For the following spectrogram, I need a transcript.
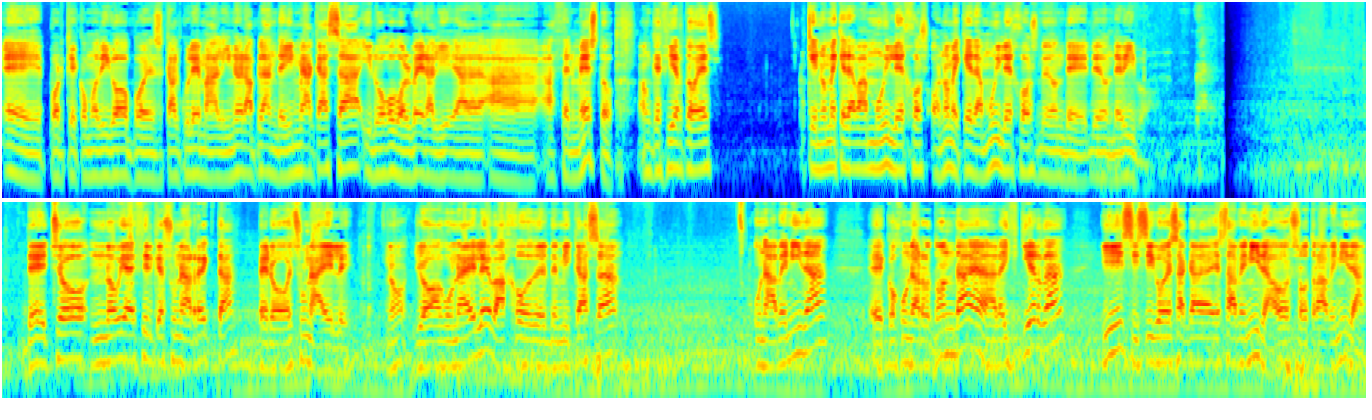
eh, porque como digo, pues calculé mal y no era plan de irme a casa y luego volver a, hacerme esto. Aunque cierto es que no me quedaba muy lejos o no me queda muy lejos de donde, de donde vivo. De hecho, no voy a decir que es una recta, pero es una L, ¿no? Yo hago una L, bajo desde mi casa una avenida, eh, cojo una rotonda a la izquierda y si sigo esa, esa avenida o es otra avenida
